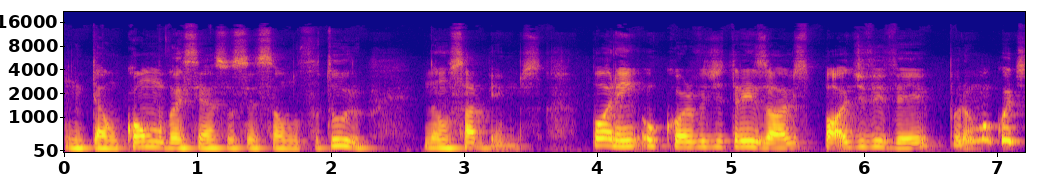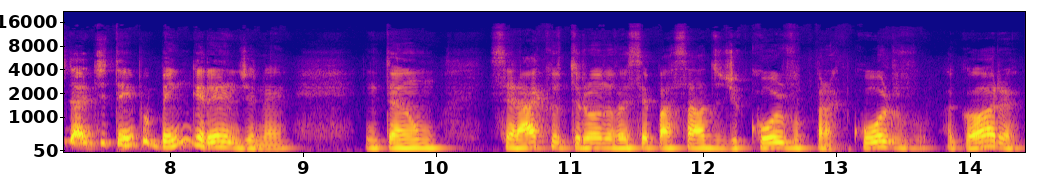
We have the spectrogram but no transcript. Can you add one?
Então, como vai ser a sucessão no futuro? Não sabemos. Porém, o corvo de três olhos pode viver por uma quantidade de tempo bem grande, né? Então, será que o trono vai ser passado de corvo para corvo agora?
